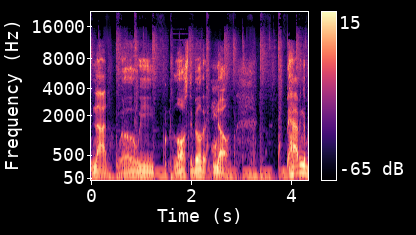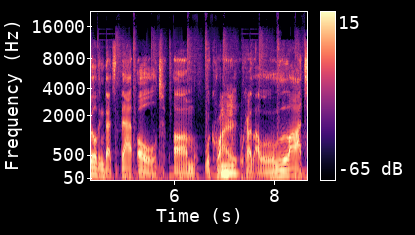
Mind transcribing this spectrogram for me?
Not well, we lost the building. No, having a building that's that old um, requires requires a lot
